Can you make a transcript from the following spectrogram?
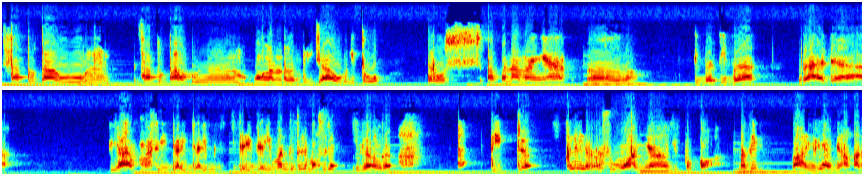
satu tahun satu tahun mengenal lebih jauh itu terus apa namanya eh, tiba-tiba nggak ada ya masih jaim jaim jaim jaiman gitu deh maksudnya nggak nggak tidak clear semuanya gitu. Kok nanti akhirnya hanya akan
